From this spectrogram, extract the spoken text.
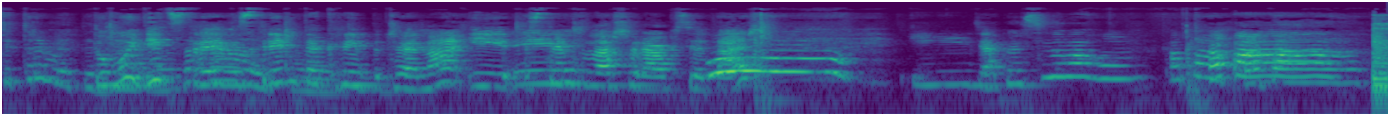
Підтримайте. Тому Джина, стрим, стрімте кріп Джена і І- стрімте нашу реакцію теж. І дякую всім за увагу. Па-па! Па-па.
